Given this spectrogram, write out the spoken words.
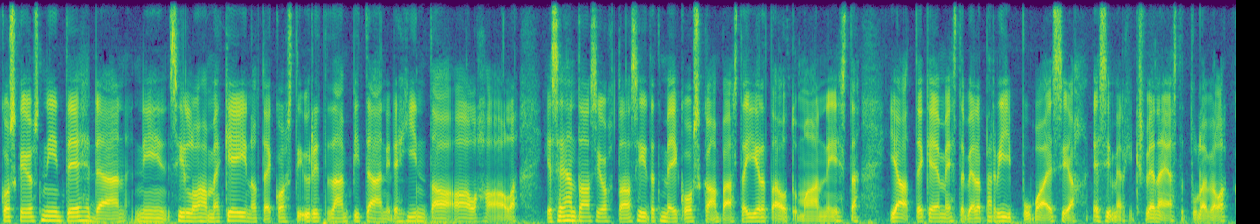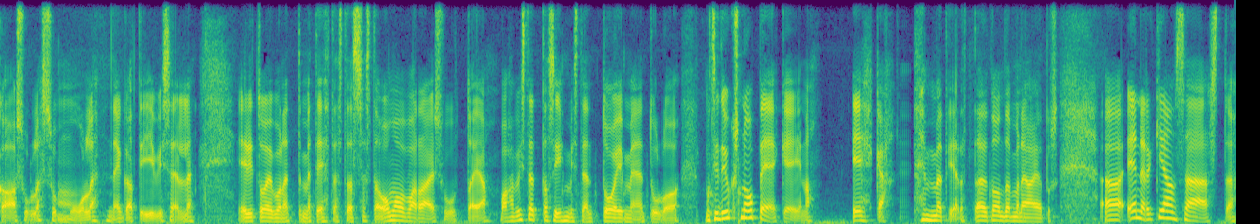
koska jos niin tehdään, niin silloinhan me keinotekoisesti yritetään pitää niiden hintaa alhaalla. Ja sehän taas johtaa siitä, että me ei koskaan päästä irtautumaan niistä ja tekee meistä vieläpä riippuvaisia esimerkiksi Venäjästä tulevalla kaasulle sun muulle negatiiviselle. Eli toivon, että me tehtäisiin tässä sitä omavaraisuutta ja vahvistettaisiin ihmisten toimeentuloa. Mutta sitten yksi nopea keino, ehkä, en mä tiedä, tämä on tämmöinen ajatus. Ää, energian säästö.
